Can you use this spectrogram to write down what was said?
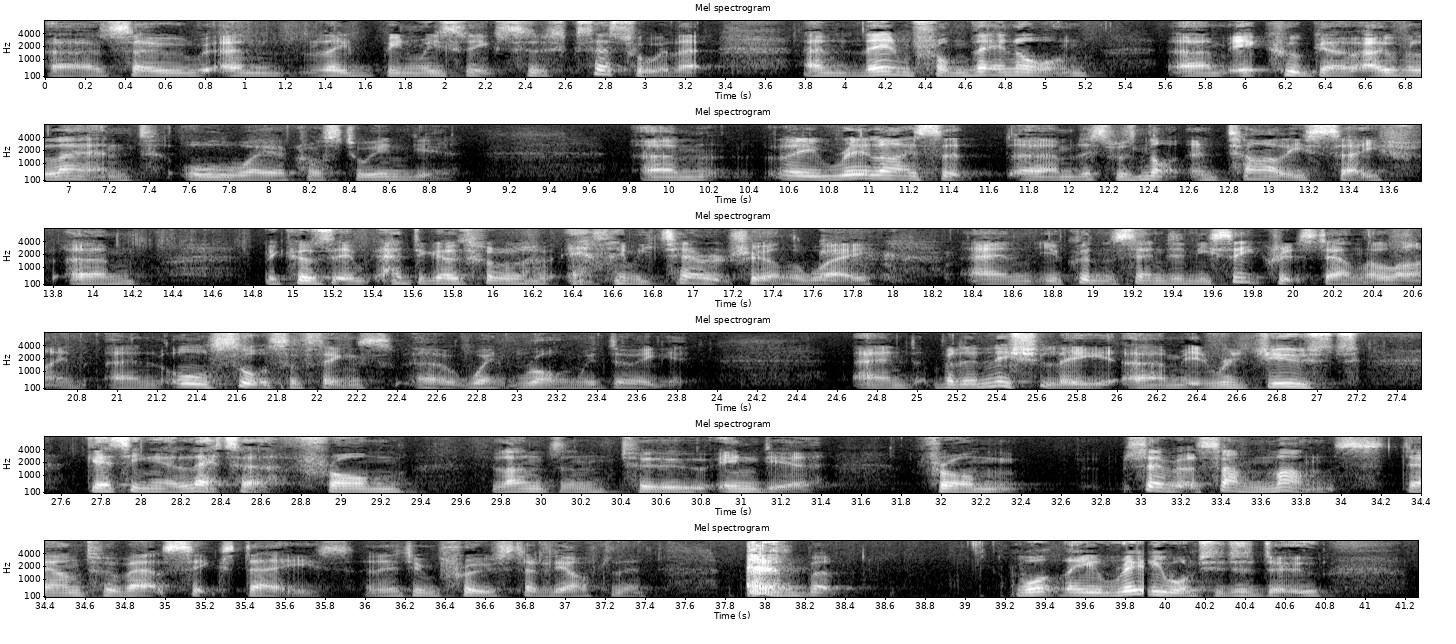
Uh, so, and they'd been reasonably successful with that. And then from then on, um, it could go overland all the way across to India. Um, they realized that um, this was not entirely safe um, because it had to go through enemy territory on the way, and you couldn't send any secrets down the line, and all sorts of things uh, went wrong with doing it. And, but initially, um, it reduced getting a letter from London to India from several, some months down to about six days, and it improved steadily after then. but what they really wanted to do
